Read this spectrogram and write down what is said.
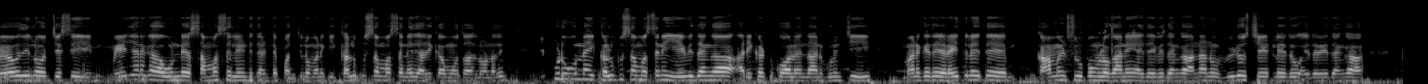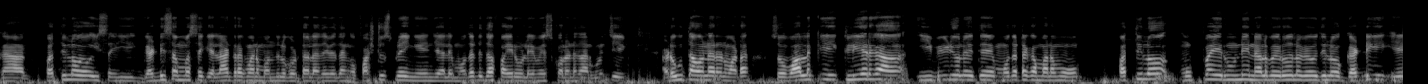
వ్యవధిలో వచ్చేసి మేజర్గా ఉండే సమస్యలు ఏంటిదంటే పత్తిలో మనకి కలుపు సమస్య అనేది అధిక మోతాదులో ఉన్నది. ఇప్పుడు ఉన్న ఈ కలుపు సమస్యని ఏ విధంగా అరికట్టుకోవాలనే దాని గురించి మనకైతే రైతులైతే కామెంట్స్ రూపంలో కానీ అదేవిధంగా అన్న నువ్వు వీడియోస్ చేయట్లేదు. అదేవిధంగా పత్తిలో ఈ స- ఈ గడ్డి సమస్యకి ఎలాంటి రకమైన మందులు కొట్టాలి? అదేవిధంగా ఫస్ట్ స్ప్రేయింగ్ ఏం చేయాలి? మొదటి దఫా ఎరువులు ఏం వేసుకోవాలనే దాని గురించి అడుగుతా ఉన్నారనమాట సో వాళ్ళకి క్లియర్గా ఈ వీడియోలో అయితే మొదటగా మనము పత్తిలో ముప్పై నుండి నలభై రోజుల వ్యవధిలో గడ్డి ఏ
